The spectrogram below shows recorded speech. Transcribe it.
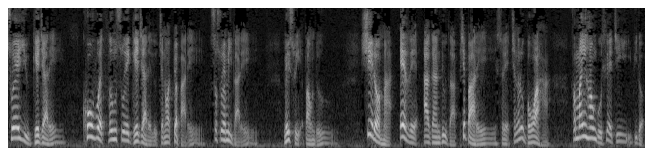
ဆွဲယူခဲ့ကြတယ် ခိုးဝှက်သုံးဆွဲခဲ့ကြတယ်လို့ကျွန်တော်တွက်ပါတယ်ဆွဆွဲမိပါတယ်မိษွေအပေါင်းတို့ရှေ့တော်မှာဧည့်သည်အာဂန္တုသာဖြစ်ပါတယ်ဆိုတဲ့ကျွန်တော်တို့ဘဝဟာသမိုင်းဟောင်းကိုလှည့်ကြည့်ပြီးတော့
